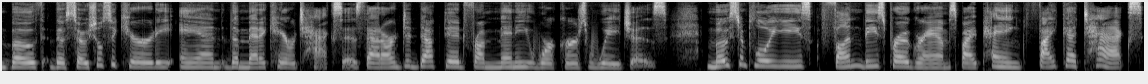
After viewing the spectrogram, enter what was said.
both the Social Security and the Medicare taxes that are deducted from many workers' wages. Most employees fund these programs by paying FICA tax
